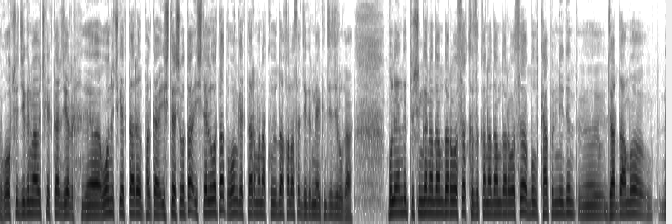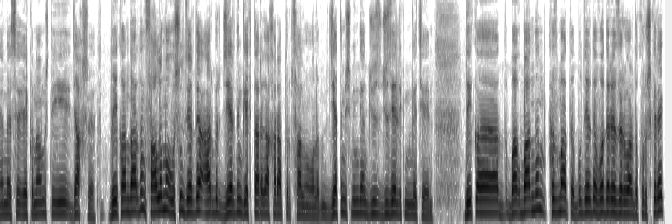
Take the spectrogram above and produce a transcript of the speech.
Общий жыйырма үч гектар жер он үч гектары пока иштешип атат иштелип атат он гектары мына куюуда кааласа жыйырма экинчи жылга бул энди түшүнгөн адамдар болсо кызыккан адамдар болсо бул капильныйдын жардамы немеси экономичный жакшы дыйкандардын салымы ушул жерде ар бир жердин гектарыга карап туруп салымы болот жетимиш миңден жүз жүз элүү миңге чейин багбандын кызматы бул жерде водорезервуарды куруш керек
